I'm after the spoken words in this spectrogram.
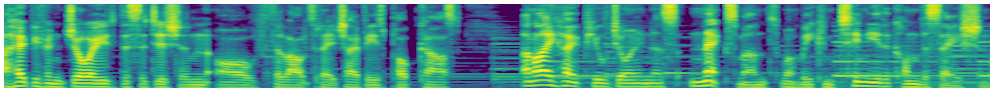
I hope you've enjoyed this edition of the Lancet HIV's podcast, and I hope you'll join us next month when we continue the conversation.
